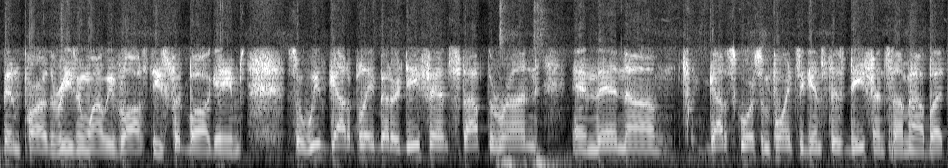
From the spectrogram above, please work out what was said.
been part of the reason why we've lost these football games. So we've got to play better defense, stop the run, and then um, got to score some points against this defense somehow. But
